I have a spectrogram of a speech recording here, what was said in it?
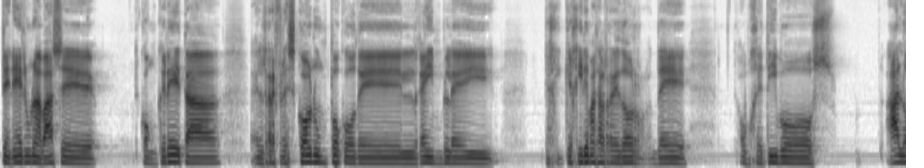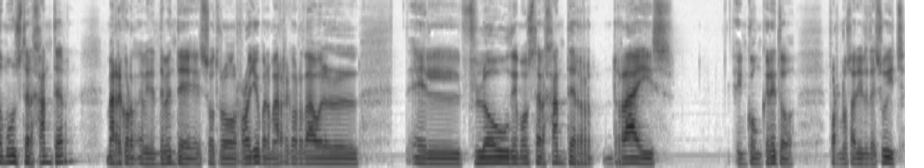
tener una base concreta, el refrescón un poco del gameplay que gire más alrededor de objetivos a lo Monster Hunter. Me ha recordado, evidentemente es otro rollo, pero me ha recordado el, el flow de Monster Hunter Rise en concreto, por no salir de Switch,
